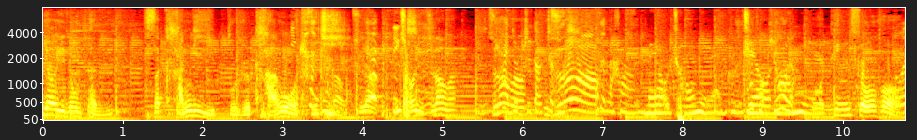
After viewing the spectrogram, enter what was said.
有一种疼是看你不如看我自己。知道，你瞅你知道吗？知道吗？你知道吗？世上没有丑女人，只有男女人。我听说过，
